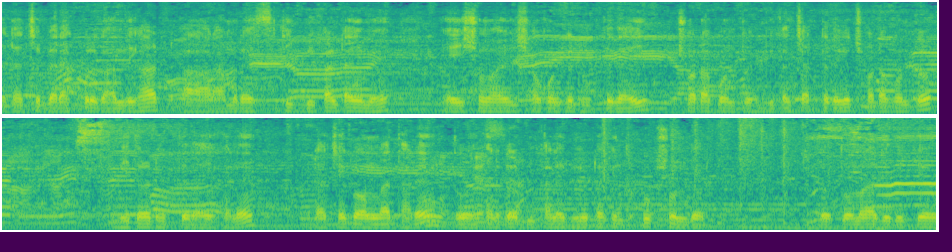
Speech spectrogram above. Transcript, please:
এটা হচ্ছে ব্যারাকপুর গান্ধীঘাট, আর আমরা ঠিক বিকাল টাইমে এই সময় সকলকে ঢুকতে দেয়, ছটা পর্যন্ত, বিকাল চারটা থেকে ছটা পর্যন্ত ভিতরে ঢুকতে দেয় এখানে। এটা হচ্ছে গঙ্গার ধারে, তো এখানকার বিকালের ভিউটা কিন্তু খুব সুন্দর। তো তোমরা যদি কেউ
